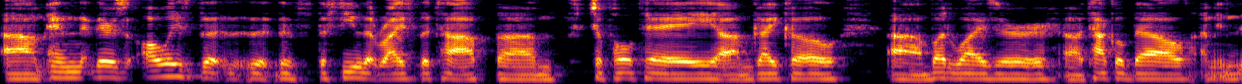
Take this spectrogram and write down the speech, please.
Um, and there's always the, the, the, the, few that rise to the top um, Chipotle, um, Geico, uh, Budweiser, uh, Taco Bell. I mean,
